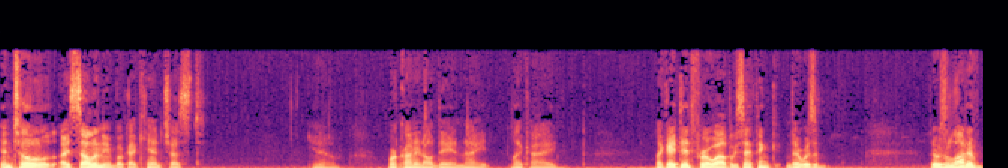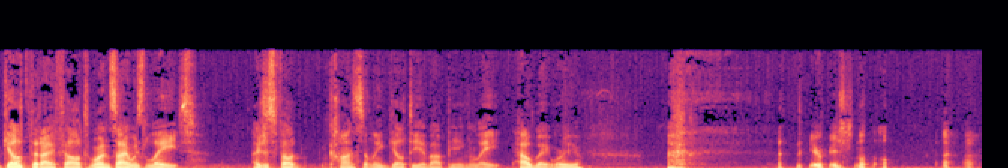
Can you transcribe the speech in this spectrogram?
until I sell a new book. I can't just you know work on it all day and night like I like I did for a while because I think there was a there was a lot of guilt that I felt once I was late. I just felt constantly guilty about being late. How late were you? The original.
